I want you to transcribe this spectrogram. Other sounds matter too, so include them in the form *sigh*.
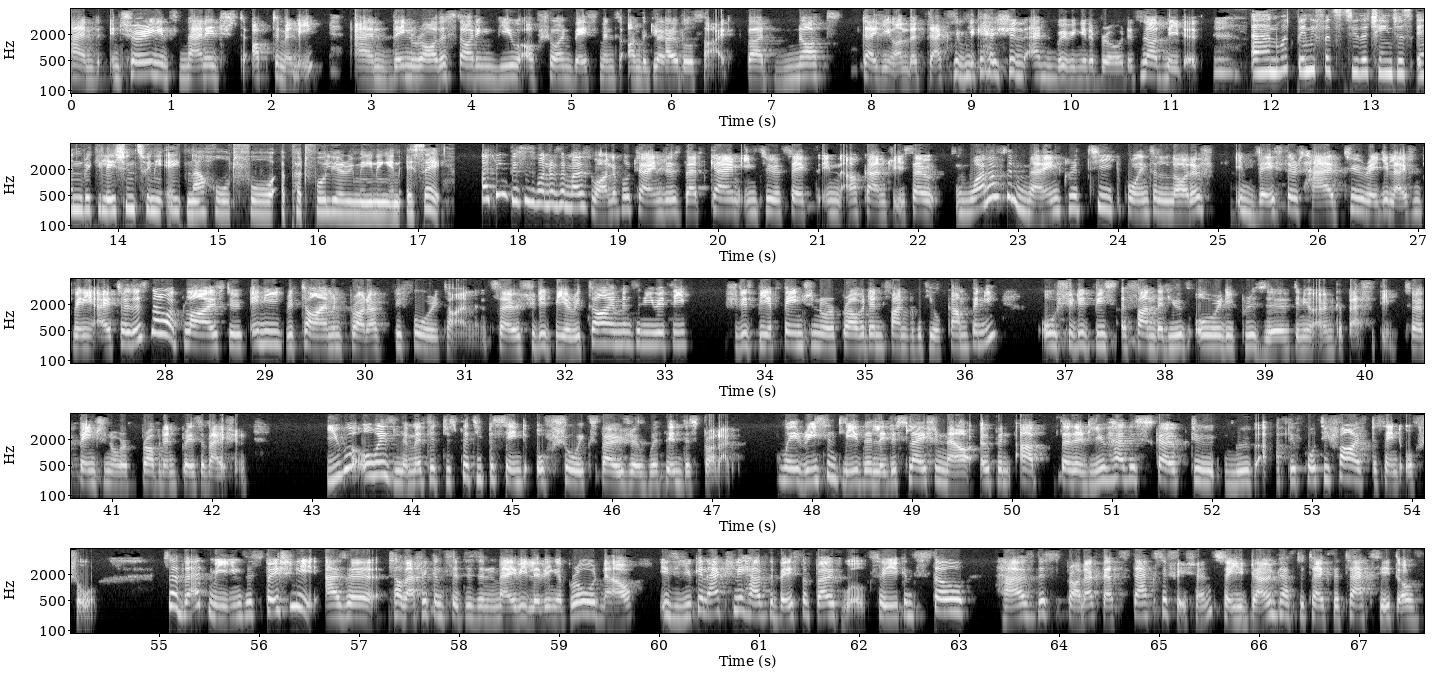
and ensuring it's managed optimally, and then rather starting new offshore investments on the global side, but not taking on the tax *laughs* implication and moving it abroad. It's not needed. And what benefits do the changes in Regulation 28 now hold for a portfolio remaining in SA? I think this is one of the most wonderful changes that came into effect in our country. So, one of the main critique points a lot of investors had to Regulation 28. So, this now applies to any retirement product before retirement. So, should it be a retirement annuity? Should it be a pension or a provident fund with your company? Or should it be a fund that you've already preserved in your own capacity? So, a pension or a provident preservation. You were always limited to 30% offshore exposure within this product where recently the legislation now opened up so that you have a scope to move up to 45% offshore. So that means, especially as a South African citizen, maybe living abroad now, is you can actually have the best of both worlds. So you can still have this product that's tax efficient. So you don't have to take the tax hit of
